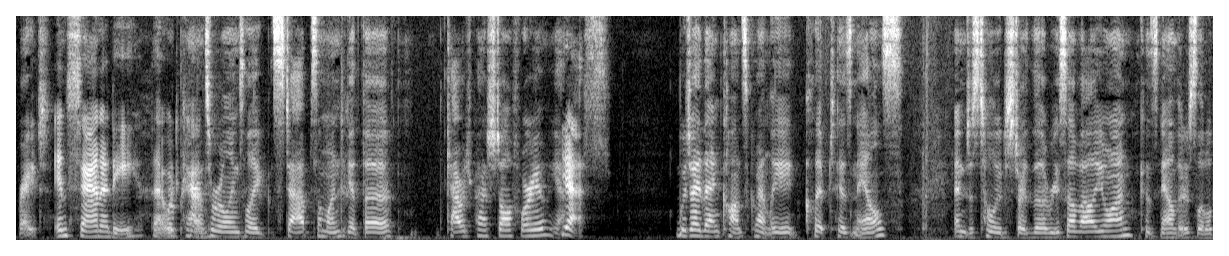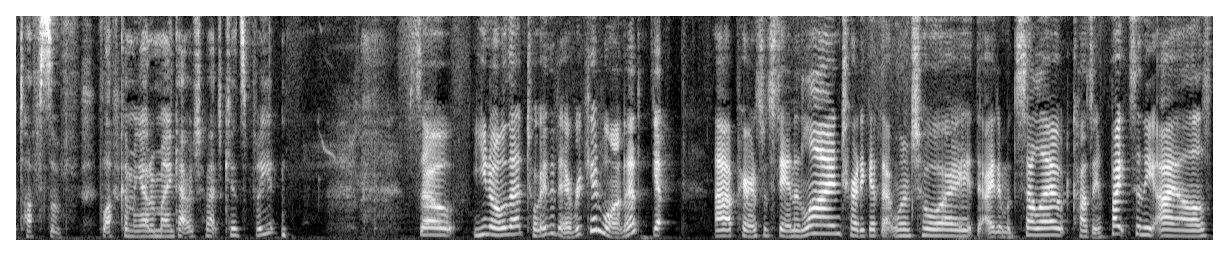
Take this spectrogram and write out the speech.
Right. insanity that Where would parents come. were willing to like stab someone to get the Cabbage Patch doll for you. Yeah. Yes. Which I then consequently clipped his nails and just totally destroyed the resale value on because now there's little tufts of fluff coming out of my Cabbage Patch Kids' feet. So, you know that toy that every kid wanted. Yep. Uh, parents would stand in line, try to get that one toy. The item would sell out, causing fights in the aisles.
